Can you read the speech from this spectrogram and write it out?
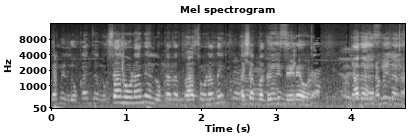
त्यामुळे लोकांचं नुकसान होणार नाही लोकांना त्रास होणार नाही अशा पद्धतीने निर्णय होणार.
